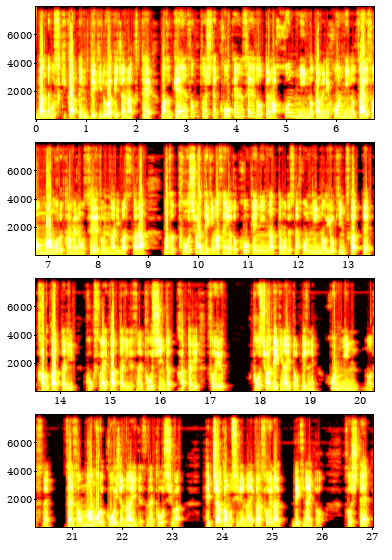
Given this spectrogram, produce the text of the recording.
何でも好き勝手にできるわけじゃなくて、まず原則として貢献制度っていうのは本人のために本人の財産を守るための制度になりますから、まず投資はできませんよと、貢献人になってもですね、本人の預金使って株買ったり、国債買ったりですね、投資信託買ったり、そういう投資はできないと、別に本人のですね、財産を守る行為じゃないですね、投資は。減っちゃうかもしれないから、そういうのはできないと。そして、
